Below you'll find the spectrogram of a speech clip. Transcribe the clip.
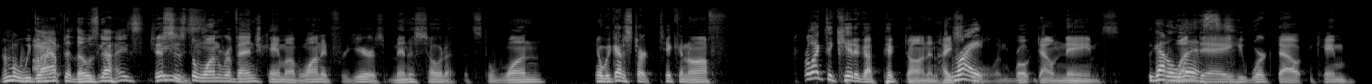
Remember we I- laughed at those guys. This is the one revenge game I've wanted for years. Minnesota. That's the one. You know, we got to start ticking off. We're like the kid who got picked on in high school Right. and wrote down names. We got a one list. day he worked out and came,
